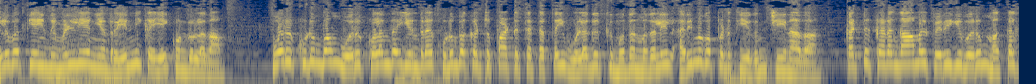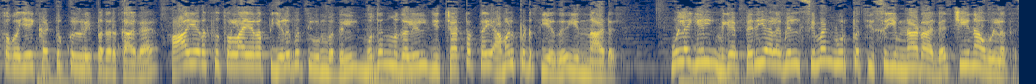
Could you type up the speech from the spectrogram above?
எழுபத்தி ஐந்து மில்லியன் என்ற எண்ணிக்கையை கொண்டுள்ளதாம். ஒரு குடும்பம் ஒரு குழந்தை என்ற குடும்ப கட்டுப்பாட்டு திட்டத்தை உலகுக்கு முதன் முதலில் அறிமுகப்படுத்தியதும் சீனாதான். கட்டுக்கடங்காமல் பெருகி வரும் மக்கள் தொகையை கட்டுக்குள் வைப்பதற்காக ஆயிரத்து தொள்ளாயிரத்து எழுபத்தி ஒன்பதில் முதன் முதலில் இச்சட்டத்தை அமல்படுத்தியது இந்நாடு. உலகில் மிகப்பெரிய அளவில் சிமெண்ட் உற்பத்தி செய்யும் நாடாக சீனா உள்ளது.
